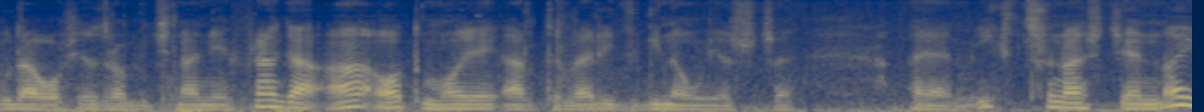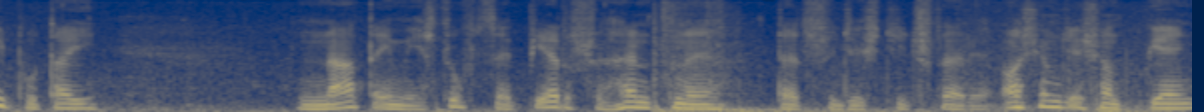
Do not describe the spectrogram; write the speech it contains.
udało się zrobić na niej fraga, a od mojej artylerii zginął jeszcze AMX-13, no i tutaj na tej miejscówce pierwszy chętny T34-85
